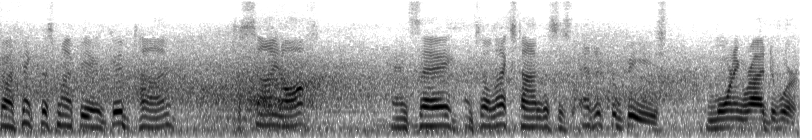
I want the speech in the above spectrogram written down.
So I think this might be a good time to sign off and say, until next time, this is Editor B's Morning Ride to Work.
